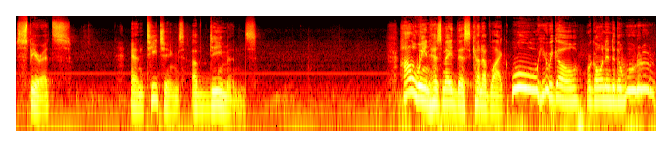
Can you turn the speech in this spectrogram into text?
spirits and teachings of demons. Halloween has made this kind of like, woo, here we go. We're going into the woo.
